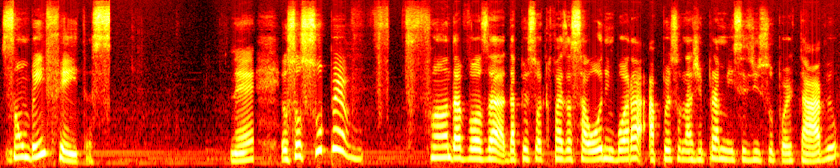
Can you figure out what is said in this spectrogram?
são bem feitas, né? Eu sou super fã da voz da, da pessoa que faz a Saori, embora a personagem para mim seja insuportável,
